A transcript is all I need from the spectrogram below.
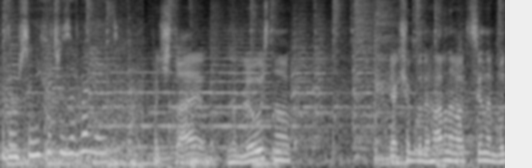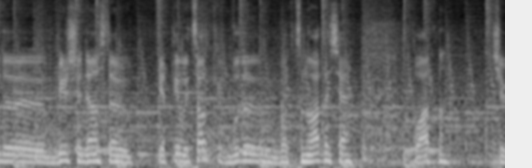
Потому что не хочу заболеть. Почитаю, зроблю висновок. Якщо буде гарна вакцина, буде більше 95% буду вакцинуватися платно чи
